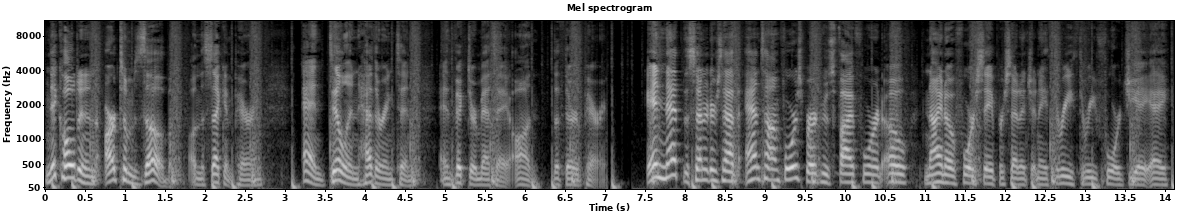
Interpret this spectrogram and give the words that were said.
Nick Holden and Artem Zub on the second pairing, and Dillon Heatherington and Victor Mete on the third pairing. In net, the Senators have Anton Forsberg, who's 5 4 0, 904 save percentage, and a 334 GAA.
